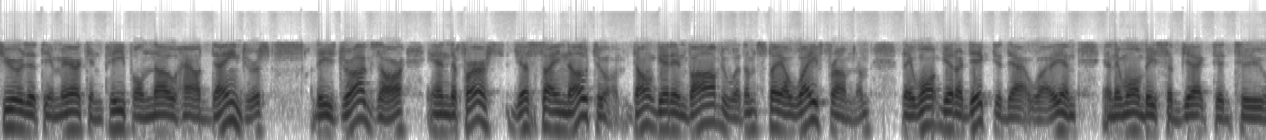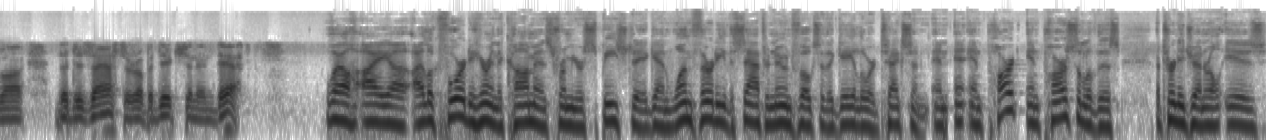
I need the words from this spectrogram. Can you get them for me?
sure that the American people know how dangerous these drugs are. And the first, just say no to them. Don't get involved with them. Stay away from them. They won't get addicted that way, and and they won't be subjected to uh, the disaster of addiction and death. Well, I uh, I look forward to hearing the comments from your speech today. Again, 1.30 this afternoon, folks, at the Gaylord Texan, and, and and part and parcel of this, Attorney General, is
